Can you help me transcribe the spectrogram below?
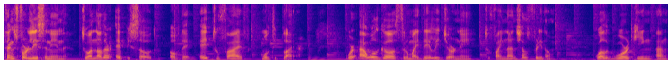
Thanks for listening to another episode of the 8 to 5 Multiplier, where I will go through my daily journey to financial freedom while working an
